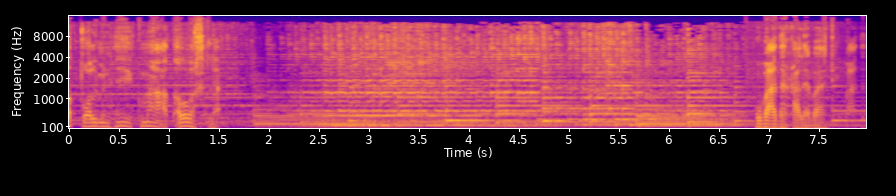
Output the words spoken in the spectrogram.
أطول من هيك ما عاد الله خلق. وبعدك على بالي.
